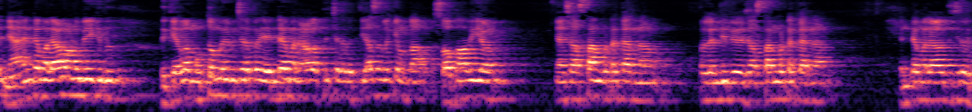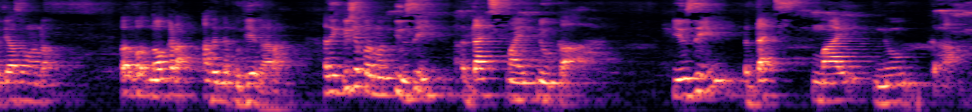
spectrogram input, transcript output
ഞാൻ എന്റെ മലയാളമാണ് ഉപയോഗിക്കുന്നത്. ഇത് കേരളം മൊത്തം വരുമ്പോൾ ചിലപ്പോൾ എന്റെ മലയാളത്തിൽ ചില വ്യത്യാസങ്ങളൊക്കെ ഉണ്ടാകും സ്വാഭാവികമാണ്. ഞാൻ ശാസ്താംകോട്ടക്കാരനാണ് കൊല്ലം ജില്ലയിലെ ശാസ്താംകോട്ടക്കാരനാണ്. എന്റെ മലയാളത്തിൽ ചില അപ്പൊ നോക്കടാ അതിന്റെ പുതിയ കാറാണ് അത് ഇംഗ്ലീഷിൽ പറഞ്ഞു you see that's my new car you see that's my new car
